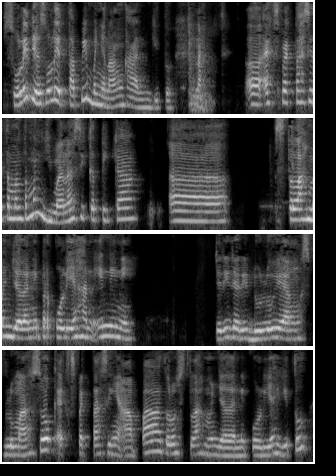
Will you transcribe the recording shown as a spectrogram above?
sulit ya sulit tapi menyenangkan gitu. Nah uh, ekspektasi teman-teman gimana sih ketika uh, setelah menjalani perkuliahan ini nih jadi dari dulu yang sebelum masuk ekspektasinya apa, terus setelah menjalani kuliah gitu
